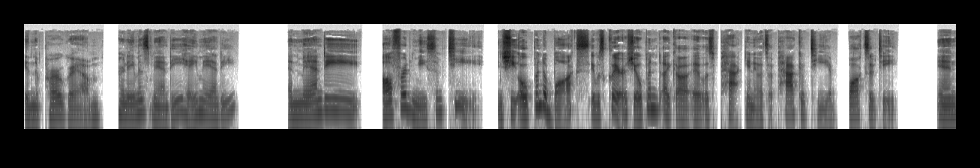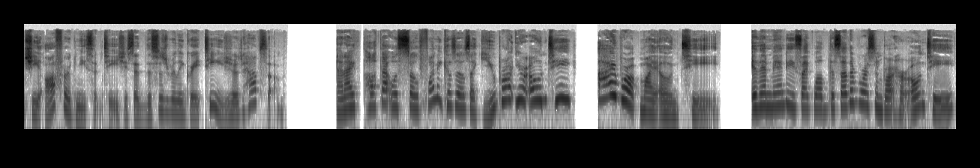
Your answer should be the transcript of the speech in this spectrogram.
in the program, her name is Mandy. Hey, Mandy. And Mandy offered me some tea. And she opened a box. It was clear. She opened like a, it was pack, you know, it's a pack of tea, a box of tea. And she offered me some tea. She said, This is really great tea. You should have some. And I thought that was so funny because I was like, You brought your own tea? I brought my own tea. And then Mandy's like, well, this other person brought her own tea.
